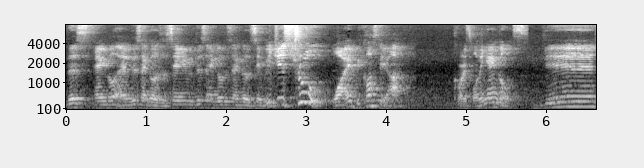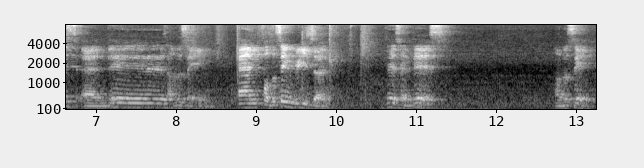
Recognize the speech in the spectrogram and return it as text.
this angle and this angle is the same, this angle, this angle is the same, which is true! Why? Because they are corresponding angles. This and this are the same. And for the same reason, this and this are the same.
